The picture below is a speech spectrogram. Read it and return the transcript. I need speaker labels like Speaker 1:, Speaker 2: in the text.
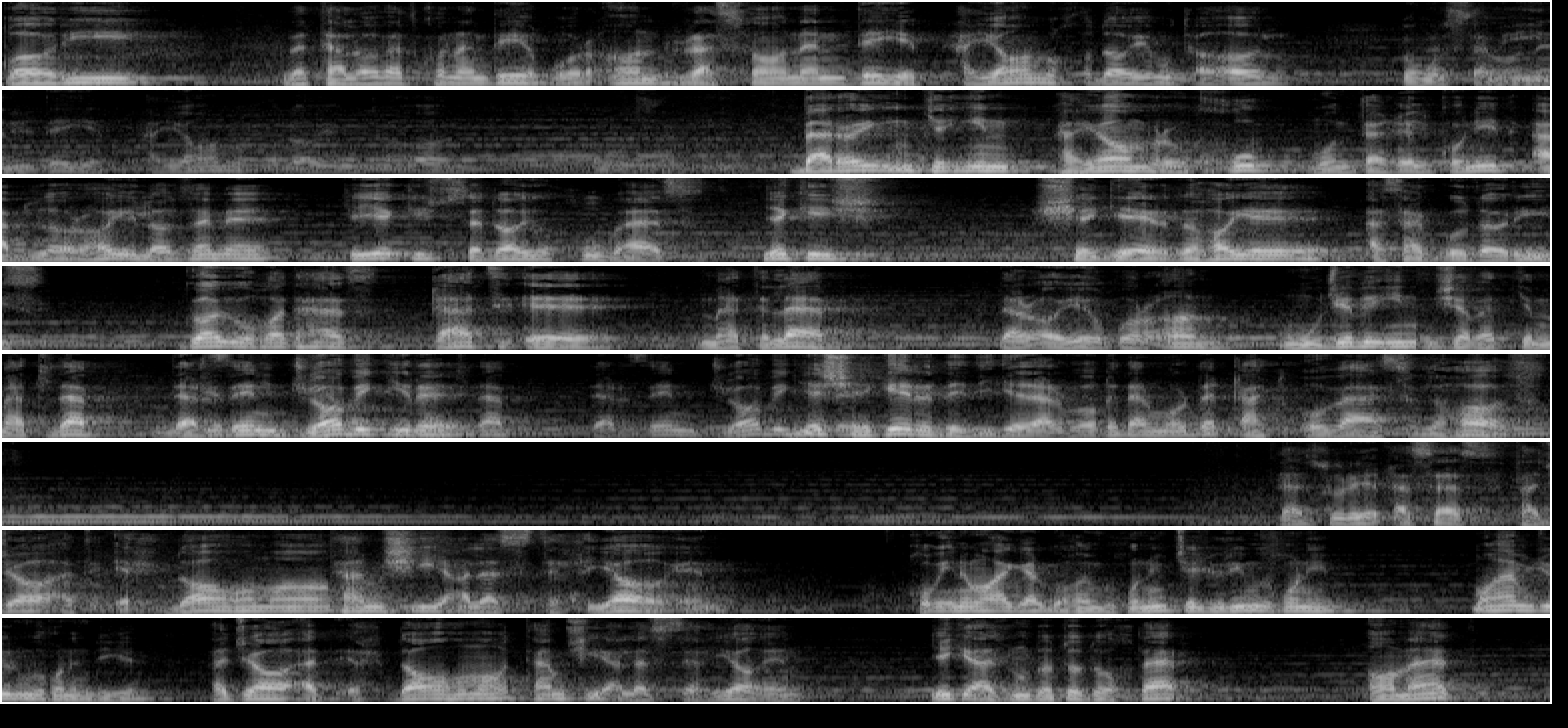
Speaker 1: قاری و تلاوت کننده قرآن رساننده پیام خدای متعال به مستمعینه برای اینکه این پیام رو خوب منتقل کنید ابزارهایی لازمه که یکیش صدای خوب هست. یکیش شگردهای اثرگذاری است. گاهی اوقات هست قطع مطلب در آیه قرآن موجب این می شود که مطلب در ذهن جا بگیره. در ذهن جا بگیره. یه شگرد دیگه در واقع در مورد قطع و وصل هاست. در سوره قصص فجاعت احداهما تمشی علی استحیاء. خب اینو ما اگر بخوایم بخونیم چه جوری می‌خونیم؟ ما همجور می‌خونیم دیگه. فجاعت احداهما تمشی علی استحیاء. یکی از اون دو تا دختر آمد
